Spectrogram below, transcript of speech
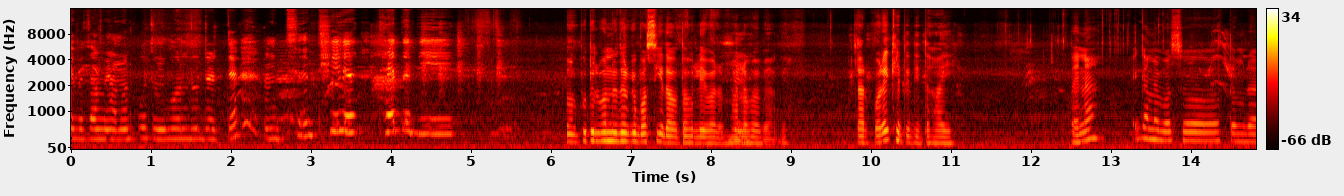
এবার আমি আমার প্রথম বন্ধুদেরকে খেতে দিই। তোমার পুতুল বন্ধুদেরকে বসিয়ে দাও তাহলে এবার ভালোভাবে আগে। তারপরে খেতে দিতে হয়। তাই না? এখানে বসো তোমরা।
